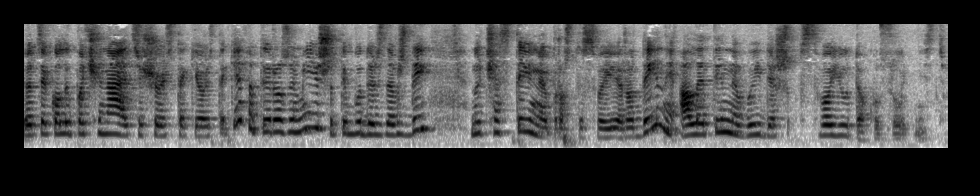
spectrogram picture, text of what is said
І оце коли починається щось таке, ось таке, то ти розумієш, що ти будеш завжди ну, частиною просто своєї родини, але ти не вийдеш в свою таку сутність.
